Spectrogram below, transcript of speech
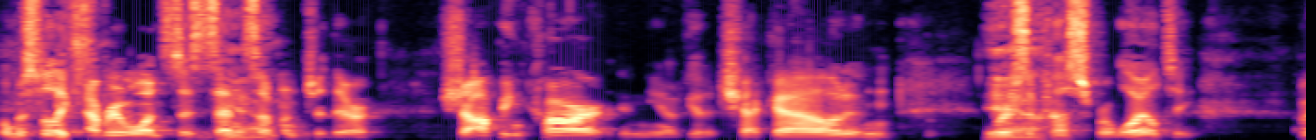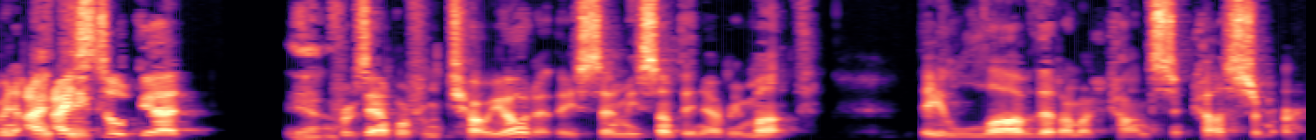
almost feel like It's- everyone wants to send yeah. someone to their shopping cart and you know get a checkout and where's Yeah. the customer loyalty? I mean, I, I I, still get, Yeah. for example, from Toyota, they send me something every month. They love that I'm a constant customer,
